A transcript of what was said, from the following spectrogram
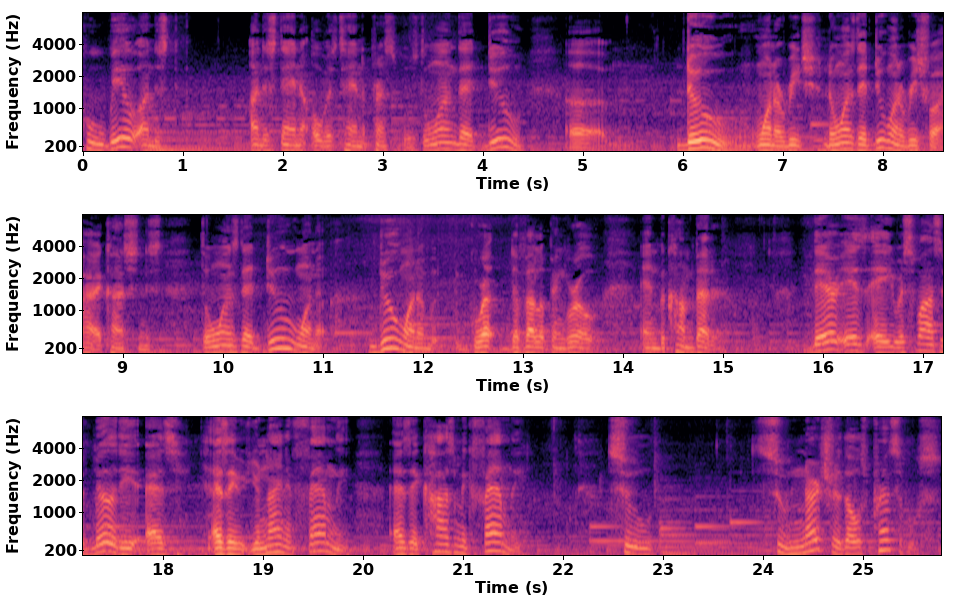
who will understand understand and understand the principles, the ones that do uh, do want to reach, the ones that do want to reach for a higher consciousness, the ones that do want to do want to develop and grow and become better. There is a responsibility as as a united family, as a cosmic family, to to nurture those principles,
